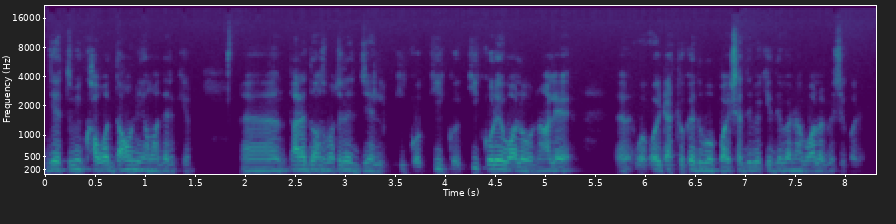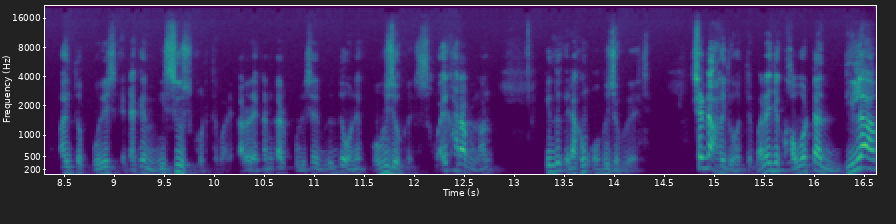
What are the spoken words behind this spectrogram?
যে তুমি খবর দাওনি আমাদেরকে। আহ, তাহলে দশ বছরের জেল। কি কি করে বলো? নাহলে ওইটা ঠকে দেবো, পয়সা দেবে, কি দেবে না বলো বেশি করে। হয়তো পুলিশ এটাকে মিসইউজ করতে পারে, কারণ এখানকার পুলিশের বিরুদ্ধে অনেক অভিযোগ রয়েছে, সবাই খারাপ নন, কিন্তু এরকম অভিযোগ রয়েছে। সেটা হয়তো হতে পারে যে খবরটা দিলাম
